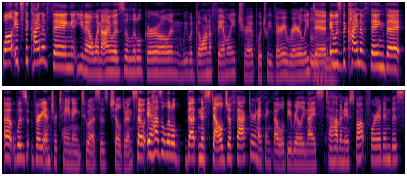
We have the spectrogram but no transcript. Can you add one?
Well, it's the kind of thing, you know, when I was a little girl and we would go on a family trip, which we very rarely did. Mm-hmm. It was the kind of thing that uh, was very entertaining to us as children. So it has a little that nostalgia factor, and I think that will be really nice to have a new spot for it in this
